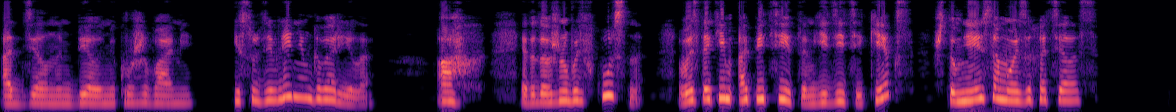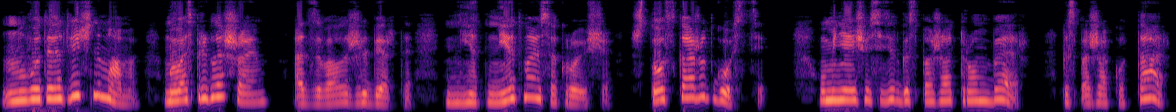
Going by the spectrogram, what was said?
отделанным белыми кружевами, и с удивлением говорила, «Ах, это должно быть вкусно! Вы с таким аппетитом едите кекс, что мне и самой захотелось». «Ну вот и отлично, мама, мы вас приглашаем», — отзывалась Жильберта. «Нет, нет, мое сокровище, что скажут гости? У меня еще сидит госпожа Тромбер, госпожа Котар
